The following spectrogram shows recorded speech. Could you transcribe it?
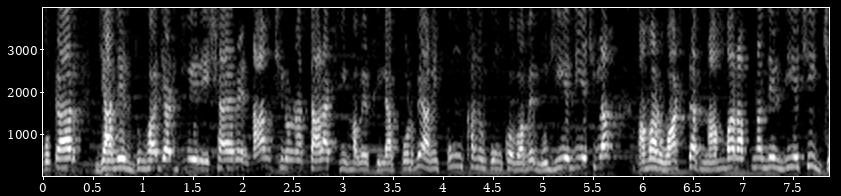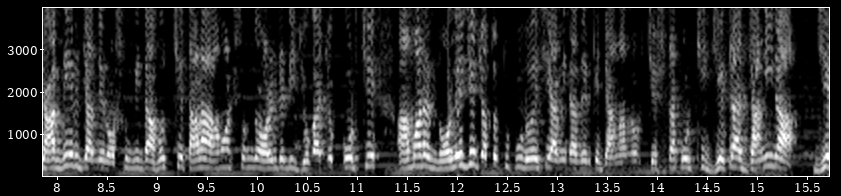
ভোটার যাদের দু হাজার হাজার দুয়ের এসআইআর নাম ছিল না, তারা কীভাবে ফিল আপ করবে? আমি পুঙ্খানুপুঙ্খভাবে বুঝিয়ে দিয়েছিলাম। আমার হোয়াটসঅ্যাপ নাম্বার আপনাদের দিয়েছি। যাদের যাদের অসুবিধা হচ্ছে, তারা আমার সঙ্গে অলরেডি যোগাযোগ করছে। আমার নলেজে যতটুকু রয়েছে, আমি তাদেরকে জানানোর চেষ্টা করছি। যেটা জানি না, যে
